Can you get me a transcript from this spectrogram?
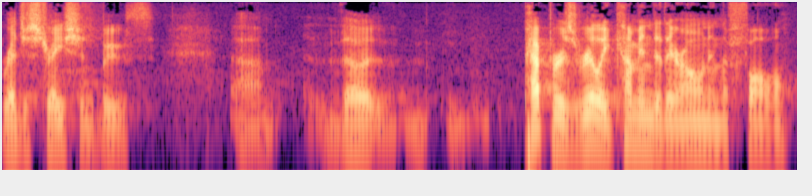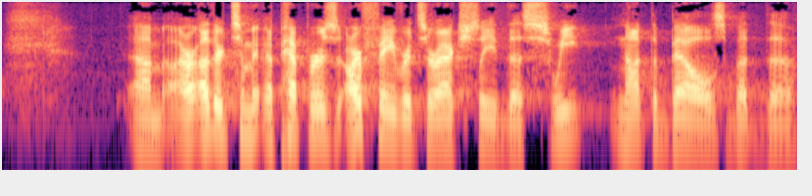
registration booth. Um, the peppers really come into their own in the fall. Um, our other tom- uh, peppers, our favorites are actually the sweet, not the bells, but the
